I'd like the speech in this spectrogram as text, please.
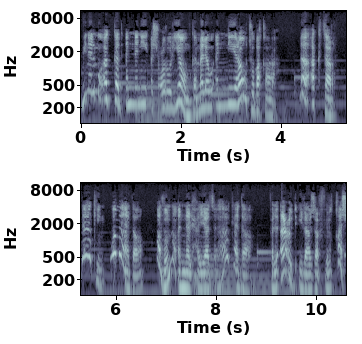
من المؤكد أنني أشعر اليوم كما لو أني روت بقرة. لا أكثر لكن وماذا؟ أظن أن الحياة هكذا. فلأعد إلى جرف القش.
